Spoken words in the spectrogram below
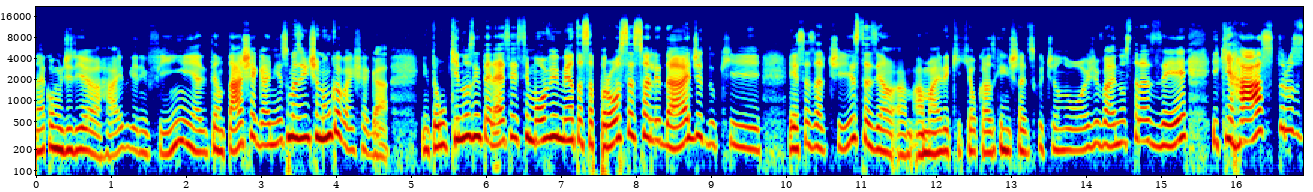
Né, como diria Heidegger, enfim, é tentar chegar nisso, mas a gente nunca vai chegar. Então, o que nos interessa é esse movimento, essa processualidade do que esses artistas, e a, a, a Miley, que, que é o caso que a gente está discutindo hoje, vai nos trazer e que rastros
